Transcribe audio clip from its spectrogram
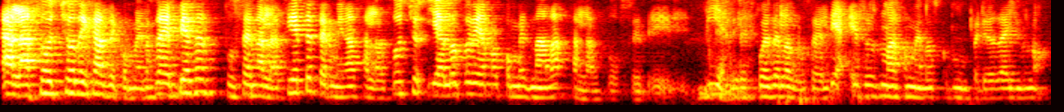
a las 8 dejas de comer, o sea, empiezas tu cena a las 7, terminas a las 8 y al otro día no comes nada hasta las 12 del día, después de las 12 del día. Eso es más o menos como un periodo de ayuno,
